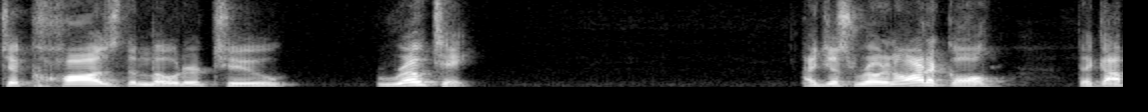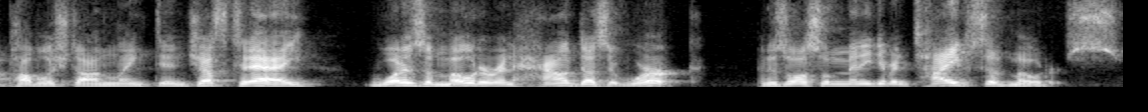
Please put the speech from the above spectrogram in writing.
to cause the motor to rotate. I just wrote an article that got published on LinkedIn just today. What is a motor and how does it work? And there's also many different types of motors.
